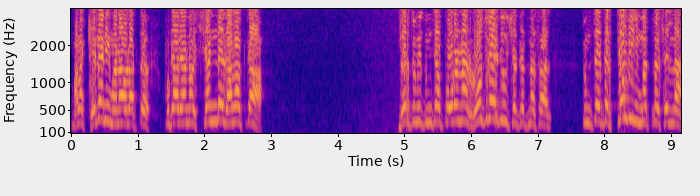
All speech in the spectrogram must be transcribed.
मला खेदानी म्हणावं लागतं. पुढाऱ्यांनो शंड झालात का? जर तुम्ही तुमच्या पोरांना रोजगार देऊ शकत नसाल तुमच्या जर तेवढी हिंमत नसेल ना.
